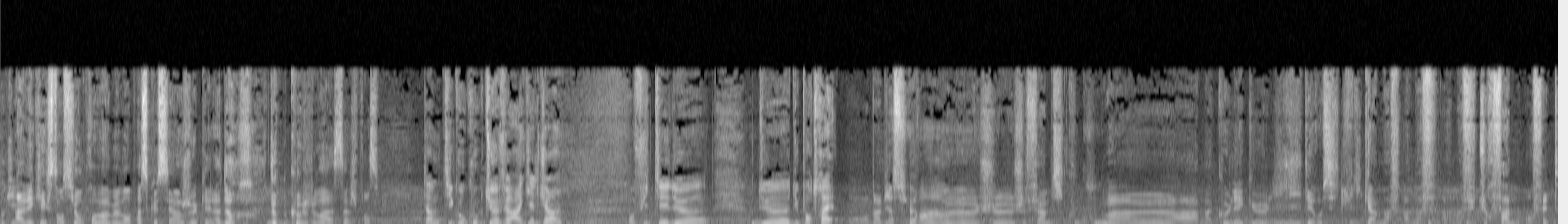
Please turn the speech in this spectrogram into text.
Ok. Avec extension, probablement, parce que c'est un jeu qu'elle adore. Donc, on jouera à ça, je pense. oui. T'as un petit coucou que tu veux faire à quelqu'un? Profiter de, de- du portrait? Oh, bah bien sûr, hein, euh, je, je fais un petit coucou à, euh, à ma collègue Lily des recettes ludiques, à ma, à ma, à ma future femme en fait.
